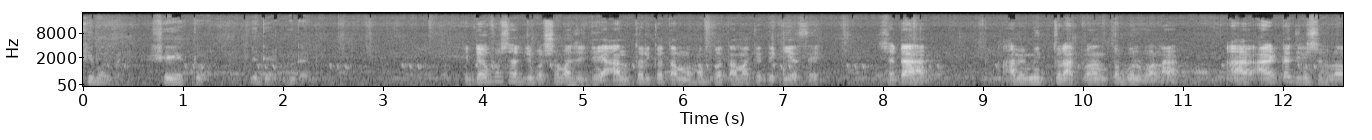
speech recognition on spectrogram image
কী বলবেন? সেই একটু যদি দেওভাষার যুব সমাজে যে আন্তরিকতা, মহব্বত আমাকে দেখিয়েছে, সেটা আমি মৃত্যুর আগ পর্যন্ত বলব না। আর আরেকটা জিনিস হলো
